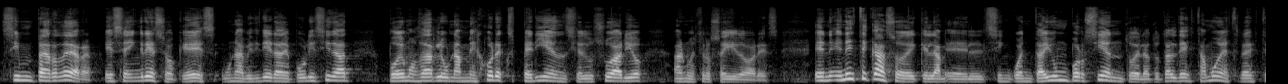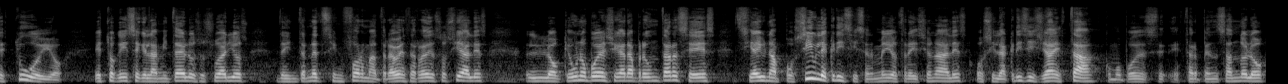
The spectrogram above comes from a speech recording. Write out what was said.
sin perder ese ingreso que es una vidriera de publicidad, podemos darle una mejor experiencia de usuario a nuestros seguidores. En, este caso de que el 51% de la total de esta muestra, de este estudio, esto que dice que la mitad de los usuarios de Internet se informa a través de redes sociales, lo que uno puede llegar a preguntarse es si hay una posible crisis en medios tradicionales o si la crisis ya está, como puedes estar pensándolo,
